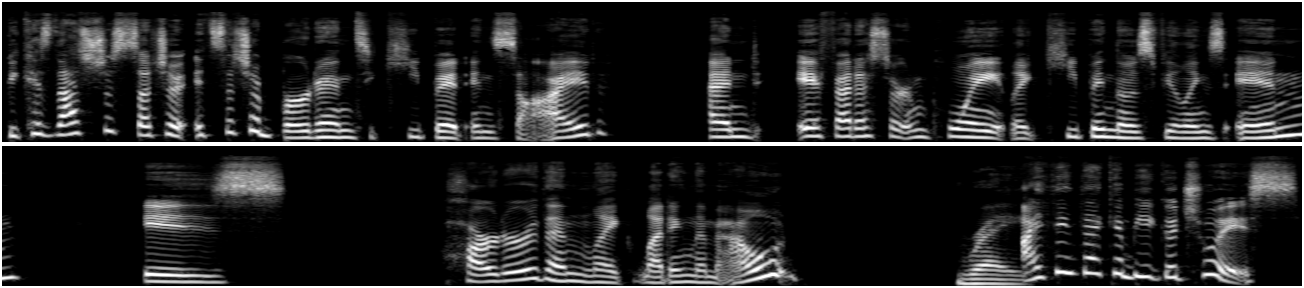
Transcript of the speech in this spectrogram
Because that's just such a it's such a burden to keep it inside. And if at a certain point like keeping those feelings in is harder than like letting them out, right. I think that can be a good choice.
